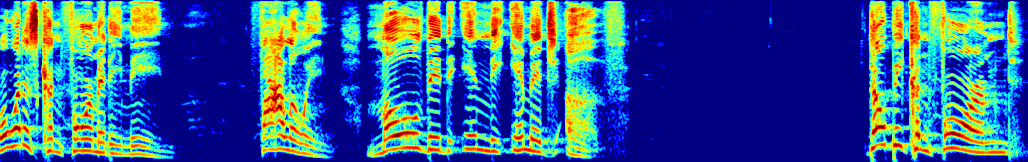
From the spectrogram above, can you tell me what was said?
Well, what does conformity mean? Following, molded in the image of. Don't be conformed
